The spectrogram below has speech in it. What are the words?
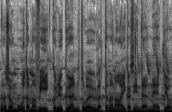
No se on muutama viikko. Nykyään ne tulee yllättävän aikaisin tänne, että jo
